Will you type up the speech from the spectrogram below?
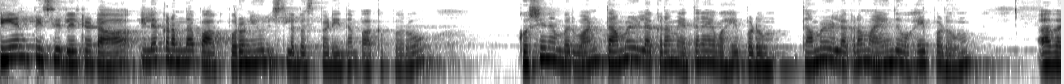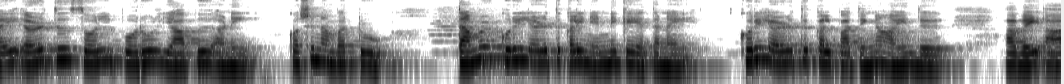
டிஎன்பிசி ரிலேட்டடாக இலக்கணம் தான் பார்க்க போகிறோம் நியூ சிலபஸ் படி தான் பார்க்க போகிறோம் கொஸ்டின் நம்பர் ஒன் தமிழ் இலக்கணம் எத்தனை வகைப்படும்? தமிழ் இலக்கணம் ஐந்து வகைப்படும். அவை எழுத்து சொல் பொருள் யாப்பு அணி. கொஸ்டின் நம்பர் டூ தமிழ் குறில் எழுத்துக்களின் எண்ணிக்கை எத்தனை? குறில் எழுத்துக்கள் பார்த்திங்கன்னா ஐந்து. அவை அ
